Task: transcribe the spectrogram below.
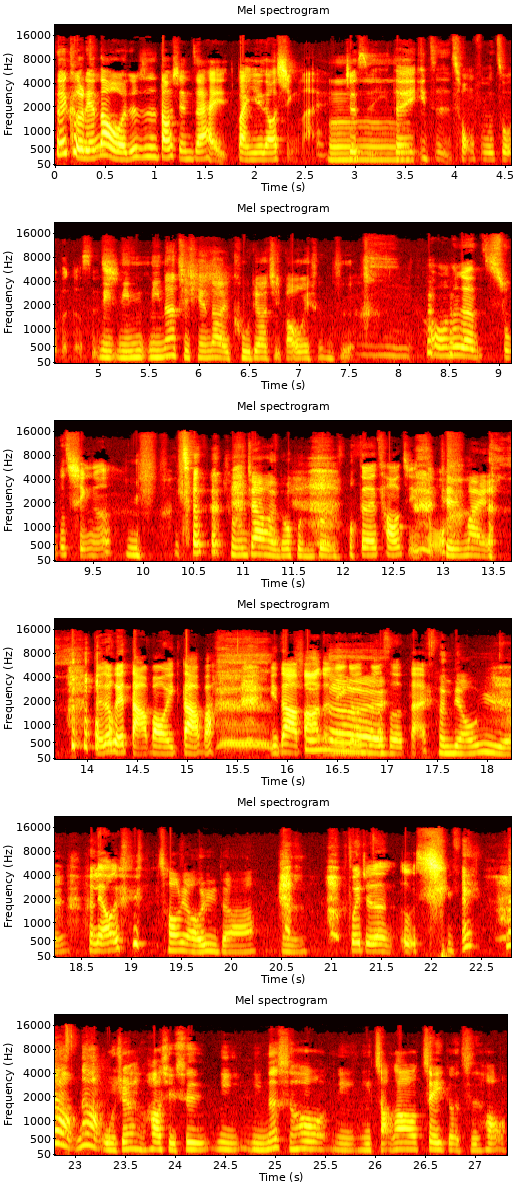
所以可怜到我就是到现在还半夜都要醒来，就是对一直重复做这个事情。你你你那几天到底哭掉几包卫生纸？嗯，哦，那个数不清了，真的，我们家有很多馄饨，对，超级多，可以卖了。对，都可以打包一大把，一大把的那个垃圾袋，很疗愈哎，很疗愈，超疗愈的啊，嗯，不会觉得很恶心。哎、欸，那那我觉得很好奇是，你你那时候你你找到这个之后，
